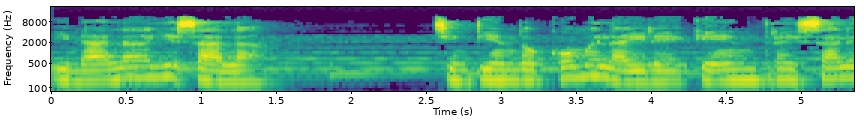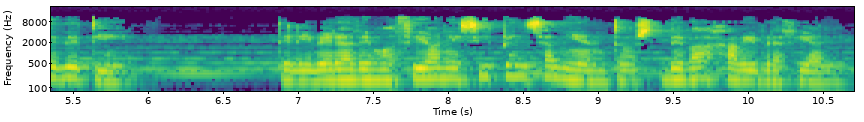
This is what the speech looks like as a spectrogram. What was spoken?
Inhala y exhala, sintiendo cómo el aire que entra y sale de ti te libera de emociones y pensamientos de baja vibración.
